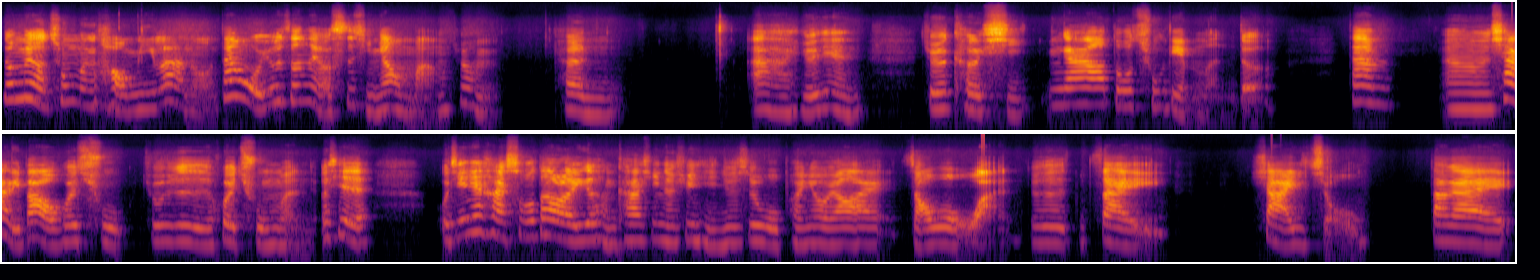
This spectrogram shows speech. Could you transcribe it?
都没有出门，好糜烂哦。但我又真的有事情要忙，就很很，啊，有点觉得可惜，应该要多出点门的。但嗯，下礼拜我会出，就是会出门，而且。我今天还收到了一个很开心的讯息，就是我朋友要来找我玩，就是在下一周，大概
